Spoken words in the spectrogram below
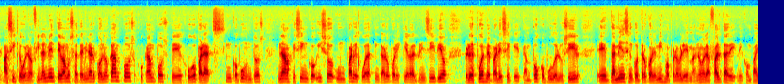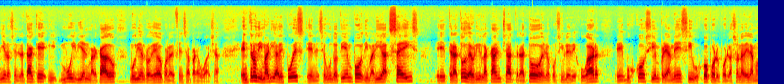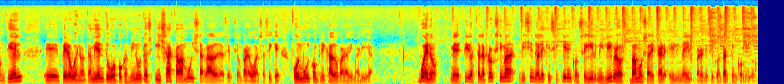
Así que bueno, finalmente vamos a terminar con Ocampos. Ocampos jugó para 5 puntos, nada más que 5. Hizo un par de jugadas que encaró por la izquierda al principio, pero después me parece que tampoco pudo lucir. Eh, también se encontró con el mismo problema, ¿no? la falta de, compañeros en el ataque y muy bien marcado, muy bien rodeado por la defensa paraguaya. Entró Di María después, en el segundo tiempo, Di María 6, eh, trató de abrir la cancha, trató en lo posible de jugar eh, buscó siempre a Messi, buscó por, la zona de la Montiel, pero bueno, también tuvo pocos minutos y ya estaba muy cerrado de la selección paraguaya, así que fue muy complicado para Di María. Bueno, me despido hasta la próxima diciéndoles que si quieren conseguir mis libros, vamos a dejar el email para que se contacten conmigo.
